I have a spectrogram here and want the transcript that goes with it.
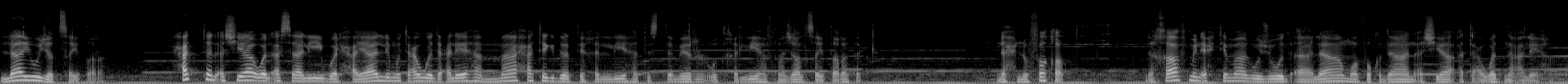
لا يوجد سيطرة. حتى الأشياء والأساليب والحياة اللي متعود عليها ما حتقدر تخليها تستمر وتخليها في مجال سيطرتك. نحن فقط نخاف من احتمال وجود آلام وفقدان أشياء تعودنا عليها.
